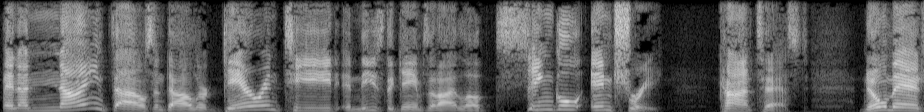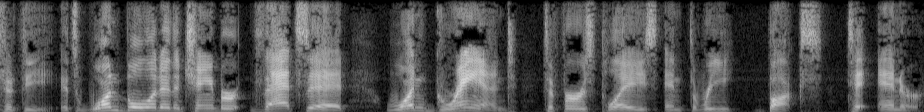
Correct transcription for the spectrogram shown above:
and a $9,000 guaranteed, and these are the games that I love, single entry contest. No management fee. It's one bullet in the chamber. That's it. One grand to first place and three bucks to enter.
